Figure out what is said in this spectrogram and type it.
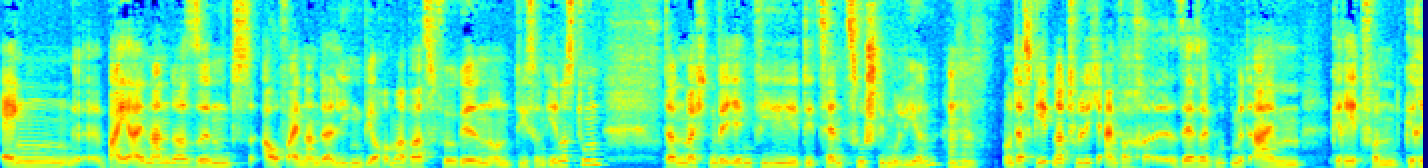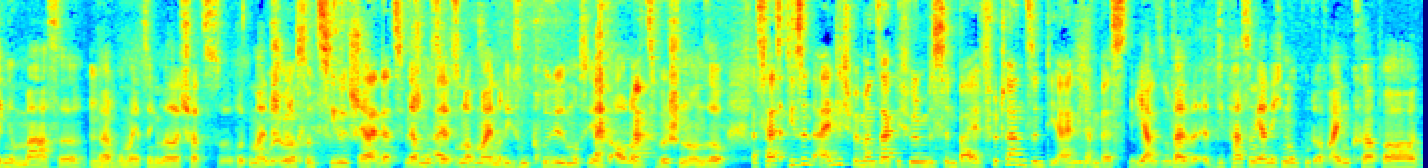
eng beieinander sind, aufeinander liegen, wie auch immer was, Vögeln und dies und jenes tun, dann möchten wir irgendwie dezent zustimulieren. Und das geht natürlich einfach sehr, sehr gut mit einem Gerät von geringem Maße, ja, wo man jetzt nicht mehr sagt, Schatz, rück mal ein Stück. immer noch so ein Ziegelstein ja, dazwischen Da muss jetzt noch mal ein Riesenprügel, muss hier jetzt auch noch zwischen und so. Das heißt, die sind eigentlich, wenn man sagt, ich will ein bisschen beifüttern, sind die eigentlich am besten. Ja, so weil die passen ja nicht nur gut auf einen Körper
